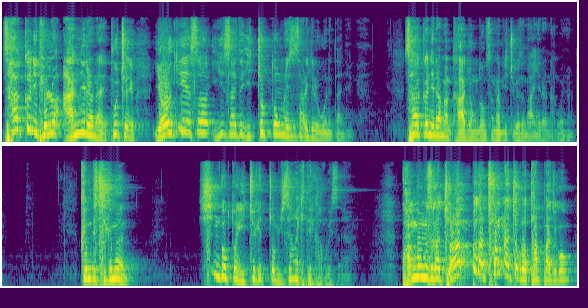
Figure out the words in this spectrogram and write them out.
사건이 별로 안 일어나요 부촌이. 여기에서 이사해도 이쪽 동네에서 살기를 원했다는 거예요. 사건이라면 가정동 성남 이쪽에서 많이 일어나고요. 그런데 지금은 신곡동 이쪽에 좀 이상하게 돼가고 있어요. 관공서가 전부 다 청라 쪽으로 다 빠지고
